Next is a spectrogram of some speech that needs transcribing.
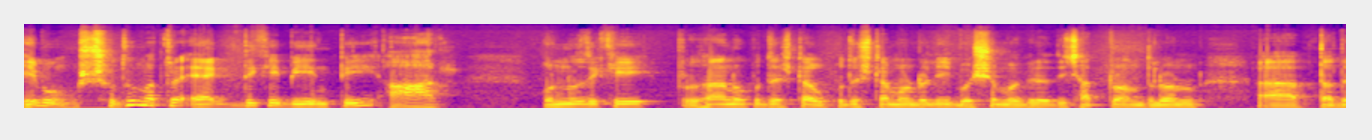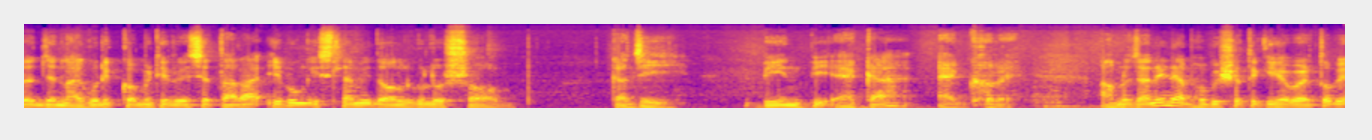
এবং শুধুমাত্র একদিকে বিএনপি আর অন্যদিকে প্রধান উপদেষ্টা উপদেষ্টা মণ্ডলী, বৈষম্য বিরোধী ছাত্র আন্দোলন তাদের যে নাগরিক কমিটি রয়েছে তারা এবং ইসলামী দলগুলো সব। কাজেই বিএনপি একা এক ঘরে। আমরা জানি না ভবিষ্যতে কী হবে, তবে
